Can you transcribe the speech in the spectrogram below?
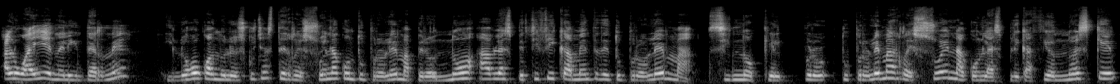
algo ahí en el internet y luego cuando lo escuchas te resuena con tu problema, pero no habla específicamente de tu problema, sino que tu problema resuena con la explicación. No es que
